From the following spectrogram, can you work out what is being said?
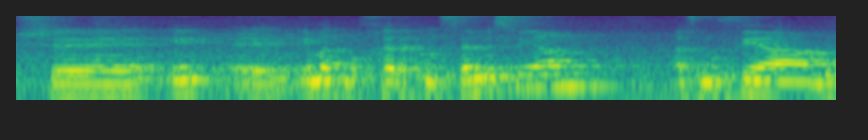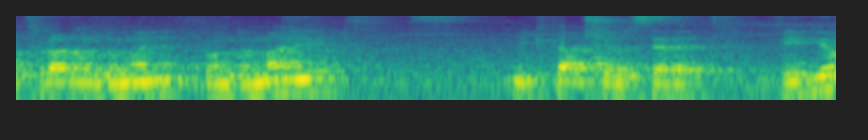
שאם את בוחרת נושא מסוים, אז מופיע בצורה רונדומלית מקטע של סרט וידאו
